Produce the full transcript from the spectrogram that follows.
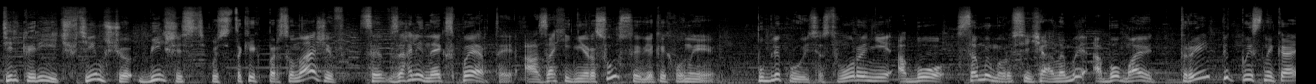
Тільки річ в тім, що більшість ось таких персонажів це взагалі не експерти, а західні ресурси, в яких вони публікуються, створені або самими росіянами, або мають три підписника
